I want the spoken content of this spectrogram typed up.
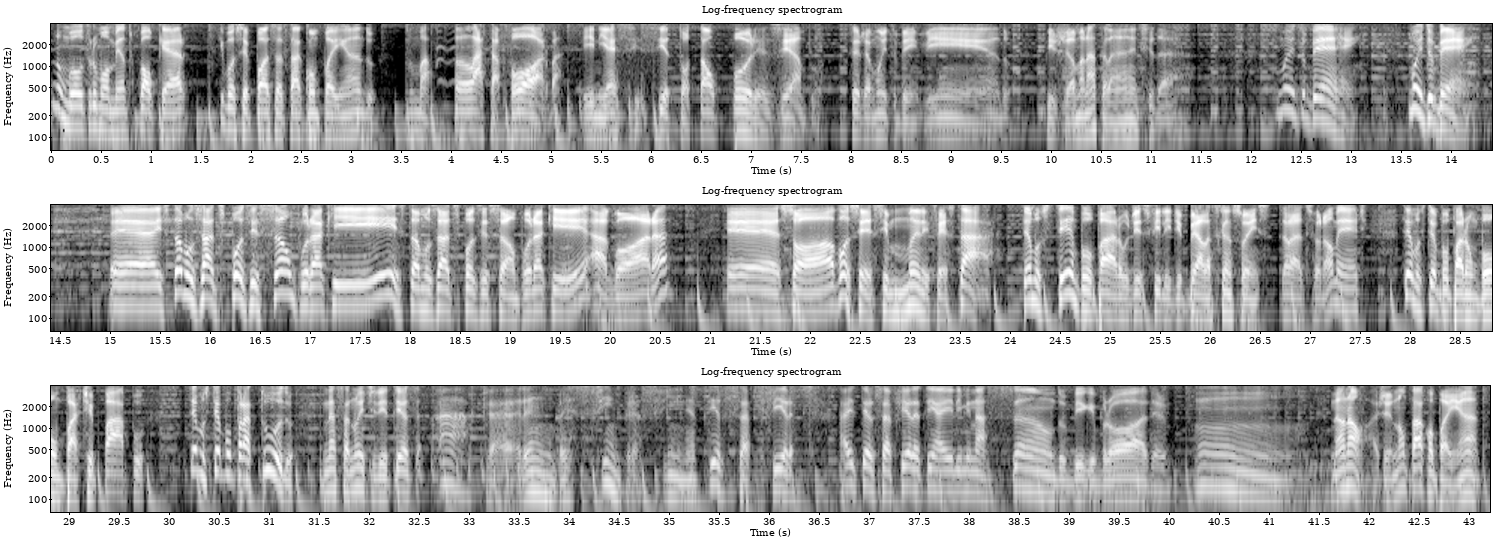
num outro momento qualquer que você possa estar acompanhando numa plataforma NSC Total, por exemplo. Seja muito bem-vindo. Pijama na Atlântida. Muito bem, muito bem. É, estamos à disposição por aqui, estamos à disposição por aqui. Agora é só você se manifestar. Temos tempo para o desfile de belas canções tradicionalmente, temos tempo para um bom bate-papo, temos tempo para tudo. Nessa noite de terça. Ah, caramba, é sempre assim, né? Terça-feira. Aí, terça-feira tem a eliminação do Big Brother. Hum. Não, não, a gente não tá acompanhando.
